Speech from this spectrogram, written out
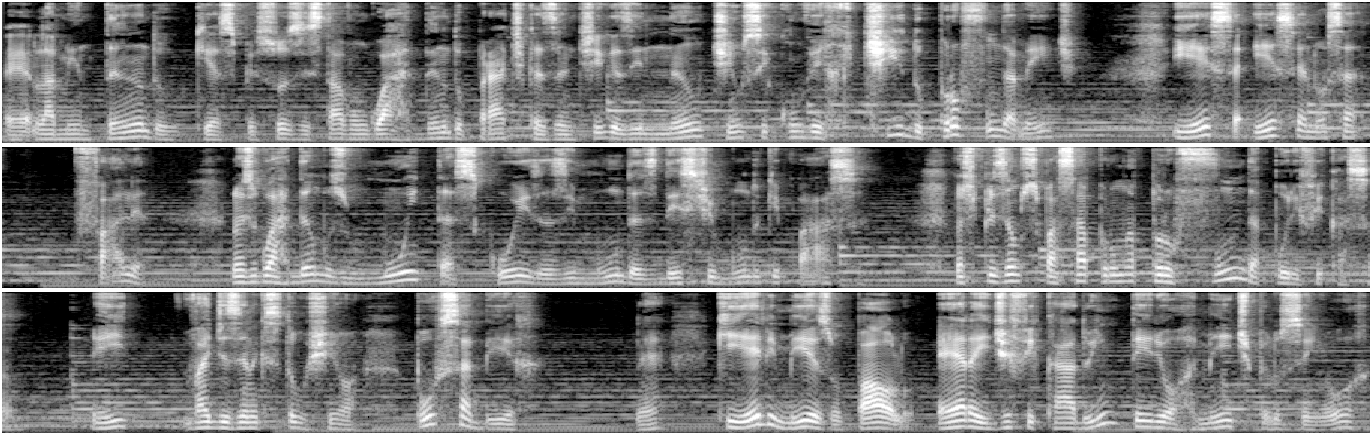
É, lamentando que as pessoas estavam guardando práticas antigas e não tinham se convertido profundamente. E essa, essa é a nossa falha. Nós guardamos muitas coisas imundas deste mundo que passa. Nós precisamos passar por uma profunda purificação. E aí vai dizendo aqui Santo Agostinho, ó, por saber né, que ele mesmo, Paulo, era edificado interiormente pelo Senhor,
